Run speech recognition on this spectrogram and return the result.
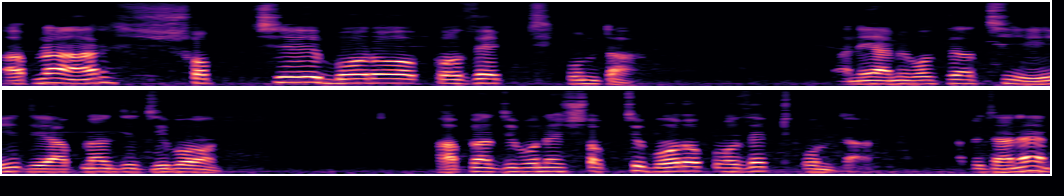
আপনার সবচেয়ে বড় প্রজেক্ট কোনটা? মানে আমি বলতে চাচ্ছি যে আপনার যে জীবন, আপনার জীবনের সবচেয়ে বড় প্রজেক্ট কোনটা? আপনি জানেন?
